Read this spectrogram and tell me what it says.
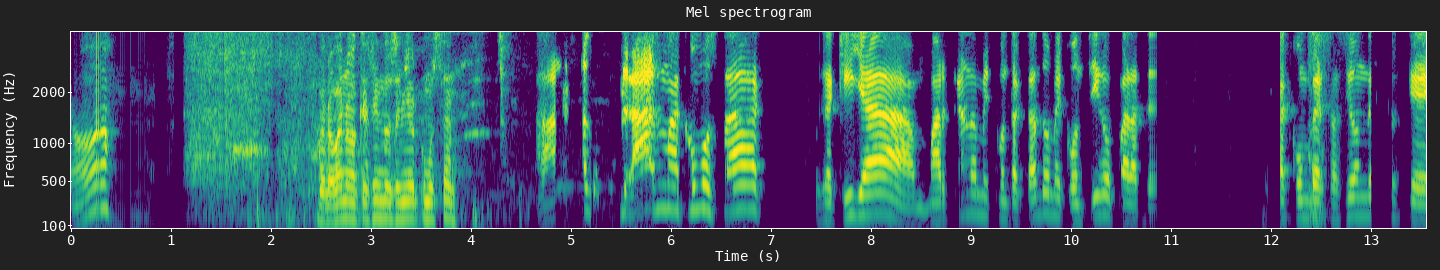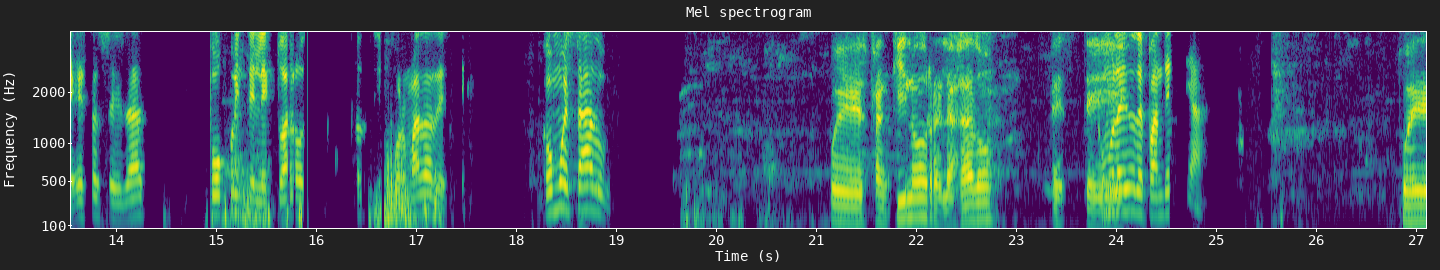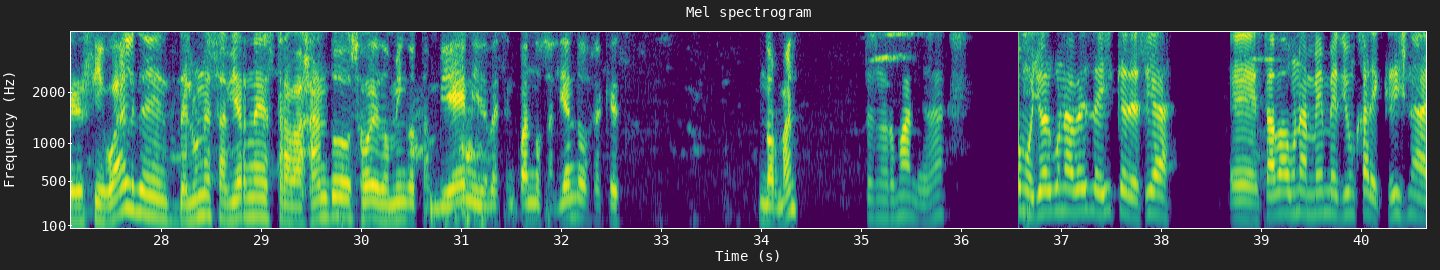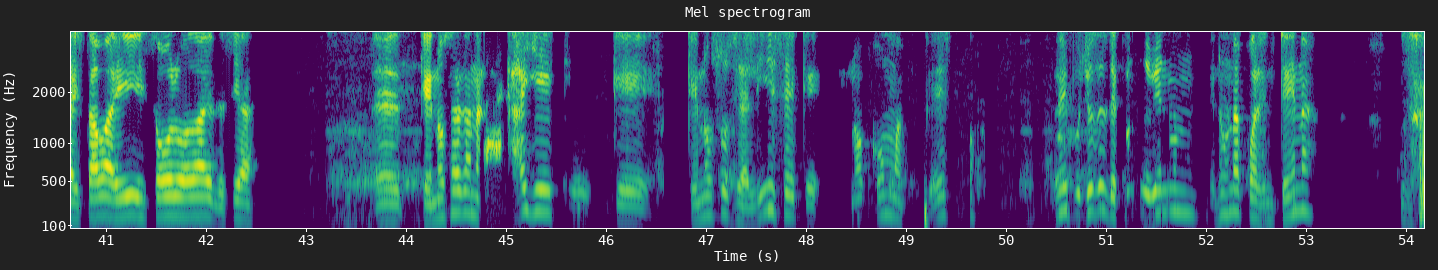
No. Bueno, bueno, ¿qué haciendo, señor? ¿Cómo están? Ah, Plasma, ¿cómo está? Pues aquí ya marcándome, contactándome contigo para tener la conversación de que esta sociedad poco intelectual o desinformada de ¿Cómo ha estado? Pues tranquilo, relajado. Este, ¿Cómo le ha ido de pandemia? Pues igual, de, lunes a viernes trabajando, sábado y domingo también, y de vez en cuando saliendo, o sea que es normal. Pues normal, ¿verdad? Como yo alguna vez leí que decía, eh, estaba una meme de un Hare Krishna, estaba ahí solo, ¿verdad? y decía, eh, que no salgan a la calle, que, que, que no socialice, que no coma esto. Eh, pues yo desde cuando viví en, un, en una cuarentena. O sea,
